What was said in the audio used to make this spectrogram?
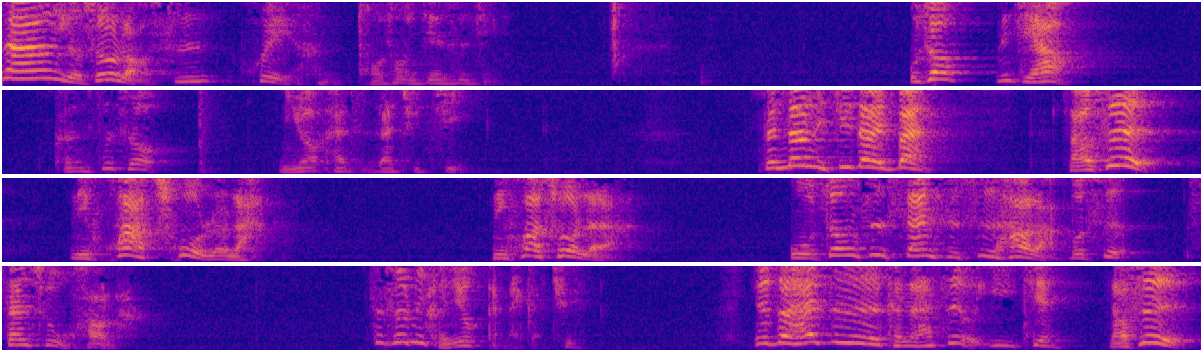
常有时候老师会很头痛一件事情，武忠你几号？可能这时候你要开始再去记。等到你记到一半，老师你画错了啦，你画错了啦，武忠是三十四号啦，不是三十五号啦。这时候你可能又改来改去，有的孩子可能还是有意见。老师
